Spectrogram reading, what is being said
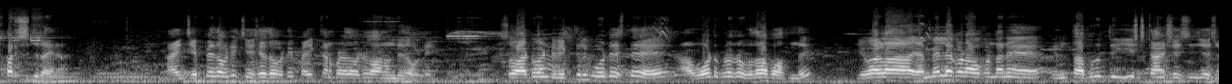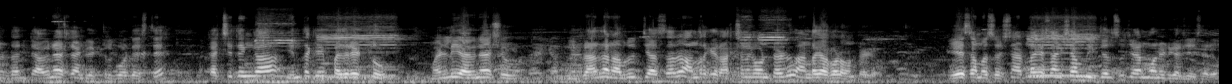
అపరిచితుడు ఆయన. ఆయన చెప్పేది ఒకటి చేసేది ఒకటి పైకి కనపడేది ఒకటి లోన ఉండేది ఒకటి. సో అటువంటి వ్యక్తులకు ఓటేస్తే ఆ ఓటు కూడా వదలపోతుంది ఇవాళ ఎమ్మెల్యే కూడా అవ్వకుండానే ఇంత అభివృద్ధి ఈస్ట్ కాన్స్టిట్యూషన్ చేసినటువంటి అవినాష్ లాంటి వ్యక్తులకు ఓటేస్తే ఖచ్చితంగా ఇంతకీ పది రెట్లు మళ్ళీ అవినాష్ ఈ ప్రాంతాన్ని అభివృద్ధి చేస్తారు అందరికీ రక్షణగా ఉంటాడు అండగా కూడా ఉంటాడు. ఏ సమస్య వచ్చినా అట్లాగే సంక్షేమం మీకు తెలుసు జగన్మోహన్ రెడ్డి గారు చేశారు.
